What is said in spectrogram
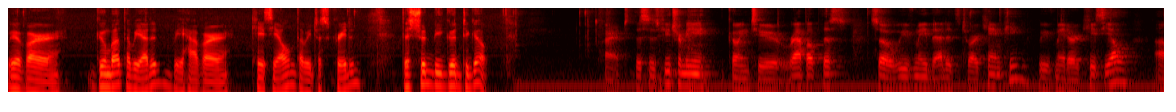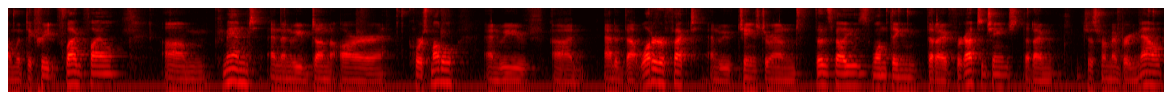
we have our Goomba that we added, we have our KCL that we just created. This should be good to go. All right, this is future me going to wrap up this. So we've made the edits to our KMP, we've made our KCL um, with the create flag file um, command, and then we've done our course model, and we've uh, added that water effect and we've changed around those values. One thing that I forgot to change that I'm just remembering now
